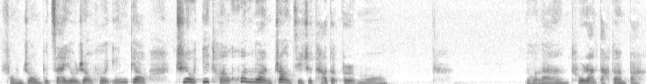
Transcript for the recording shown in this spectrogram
风中不再有任何音调，只有一团混乱撞击着他的耳膜。罗兰突然打断爸：“爸！”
